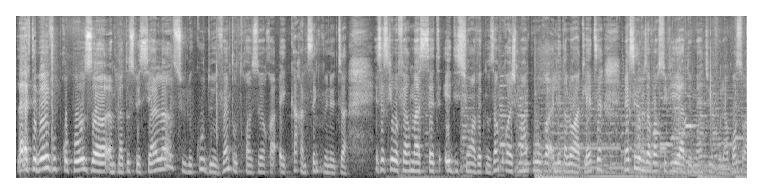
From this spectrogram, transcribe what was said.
La RTB vous propose euh, un plateau spécial sur le coup de 23h45 minutes. Et c'est ce qui referme cette édition avec nos encouragements pour les talents athlètes. Merci de nous avoir suivis et à demain. Tu vous là. Bonsoir.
